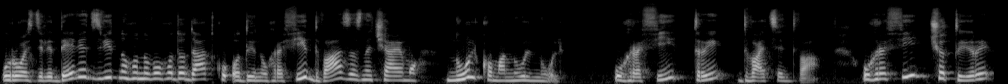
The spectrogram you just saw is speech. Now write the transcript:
У розділі 9 звітного нового додатку 1 у графі 2 зазначаємо 0,00. У графі 3 22. У графі 4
